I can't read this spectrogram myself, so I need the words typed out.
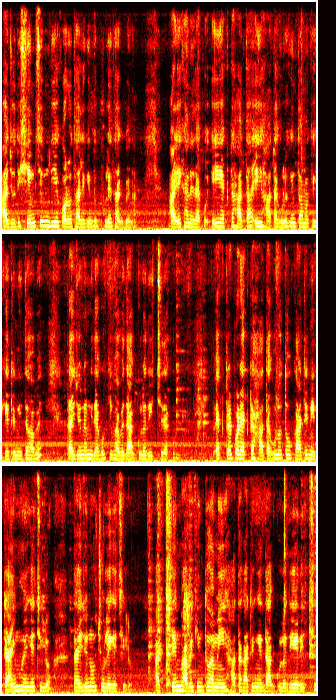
আর যদি সেম সেম দিয়ে করো, তাহলে কিন্তু ফুলে থাকবে না। আর এখানে দেখো, এই একটা হাতা, এই হাতাগুলো কিন্তু আমাকে কেটে নিতে হবে। তাই জন্য আমি দেখো কীভাবে দাগগুলো দিচ্ছি, দেখো। একটার পর একটা হাতাগুলো তো কাটেনি টাইম হয়ে গেছিল, তাই জন্য ও চলে গেছিল। আর সেমভাবে কিন্তু আমি হাতা কাটিংয়ের দাগগুলো দিয়ে দিচ্ছি।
